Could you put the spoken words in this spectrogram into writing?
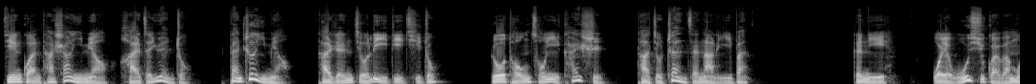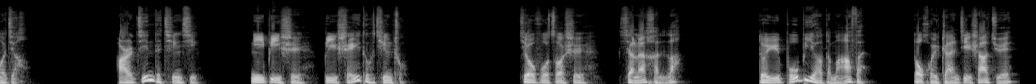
尽管他上一秒还在院中，但这一秒他仍旧立地其中，如同从一开始他就站在那里一般。跟你，我也无需拐弯抹角。而今的情形，你必是比谁都清楚。舅父做事向来狠辣。对于不必要的麻烦，都会斩尽杀绝。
